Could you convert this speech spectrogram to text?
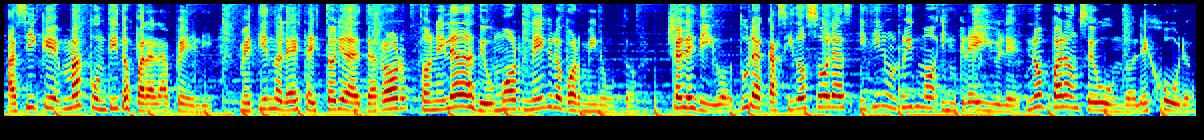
así que más puntitos para la peli, metiéndole a esta historia de terror toneladas de humor negro por minuto. Ya les digo, dura casi dos horas y tiene un ritmo increíble, no para un segundo, les juro.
